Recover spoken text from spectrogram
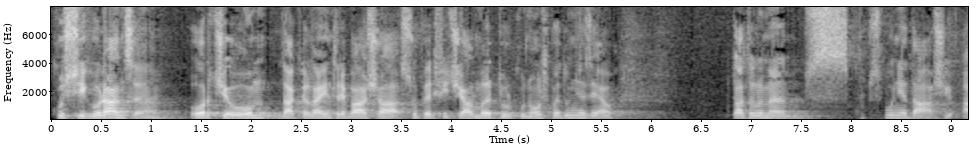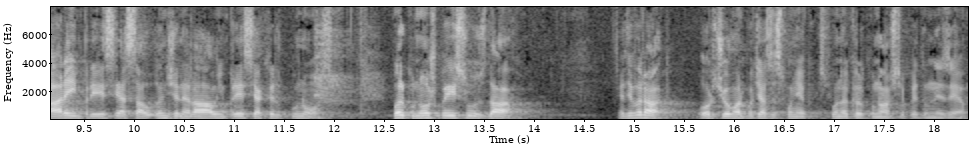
Cu siguranță, orice om, dacă l-ai întreba așa superficial, mă, tu îl cunoști pe Dumnezeu? Toată lumea spune da și are impresia sau în general au impresia că îl cunosc. Mă, îl cunoști pe Iisus, da. E adevărat, orice om ar putea să spune, spună că îl cunoaște pe Dumnezeu.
